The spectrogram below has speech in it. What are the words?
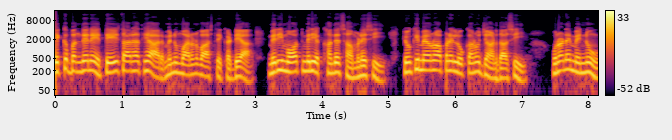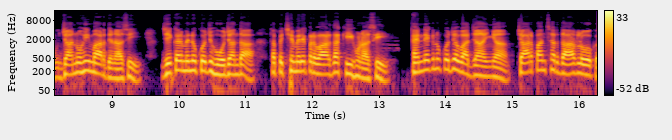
ਇੱਕ ਬੰਦੇ ਨੇ ਤੇਜ਼ਧਾਰ ਹਥਿਆਰ ਮੈਨੂੰ ਮਾਰਨ ਵਾਸਤੇ ਕੱਢਿਆ। ਮੇਰੀ ਮੌਤ ਮੇਰੀ ਅੱਖਾਂ ਦੇ ਸਾਹਮਣੇ ਸੀ, ਕਿਉਂਕਿ ਮੈਂ ਉਹਨਾਂ ਆਪਣੇ ਲੋਕਾਂ ਨੂੰ ਜਾਣਦਾ ਸੀ। ਉਹਨਾਂ ਨੇ ਮੈਨੂੰ ਜਾਨੋਂ ਹੀ ਮਾਰ ਦੇਣਾ ਸੀ। ਜੇਕਰ ਮੈਨੂੰ ਕੁਝ ਹੋ ਜਾਂਦਾ, ਤਾਂ ਪਿੱਛੇ ਮੇਰੇ ਪਰਿਵਾਰ ਦਾ ਕੀ ਹੋਣਾ ਸੀ? ਐਨੇ ਕੁ ਨੂੰ ਕੁਝ ਆਵਾਜ਼ਾਂ ਆਈਆਂ। ਚਾਰ ਪੰਜ ਸਰਦਾਰ ਲੋਕ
